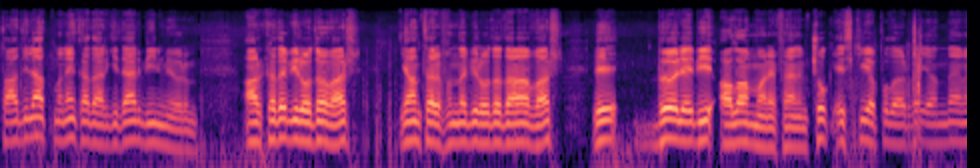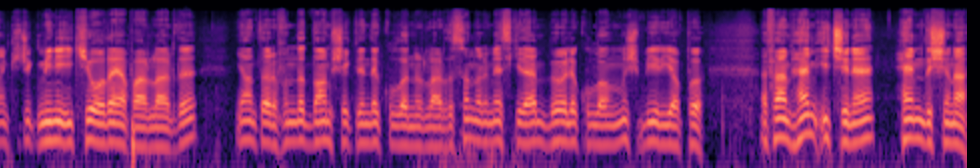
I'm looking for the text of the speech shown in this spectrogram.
Tadilat mı ne kadar gider bilmiyorum. Arkada bir oda var. Yan tarafında bir oda daha var. Ve böyle bir alan var efendim. Çok eski yapılarda yanında hemen küçük mini iki oda yaparlardı. Yan tarafında dam şeklinde kullanırlardı. Sanırım eskiden böyle kullanılmış bir yapı. Efendim hem içine hem dışına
